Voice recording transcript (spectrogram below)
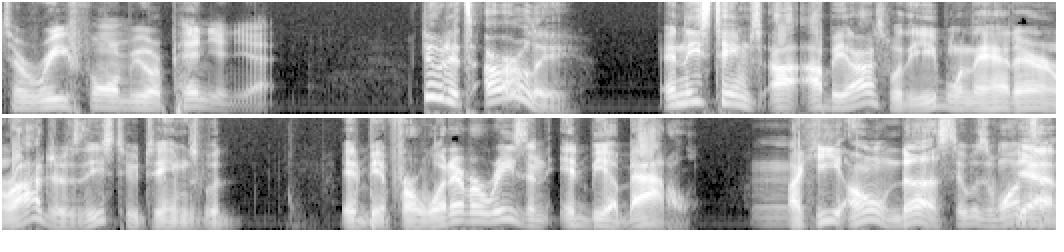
to reform your opinion yet. dude, it's early. And these teams, I, I'll be honest with you, even when they had Aaron Rodgers, these two teams would, it'd be for whatever reason, it'd be a battle. Like he owned us. It was once Mm. Yeah.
